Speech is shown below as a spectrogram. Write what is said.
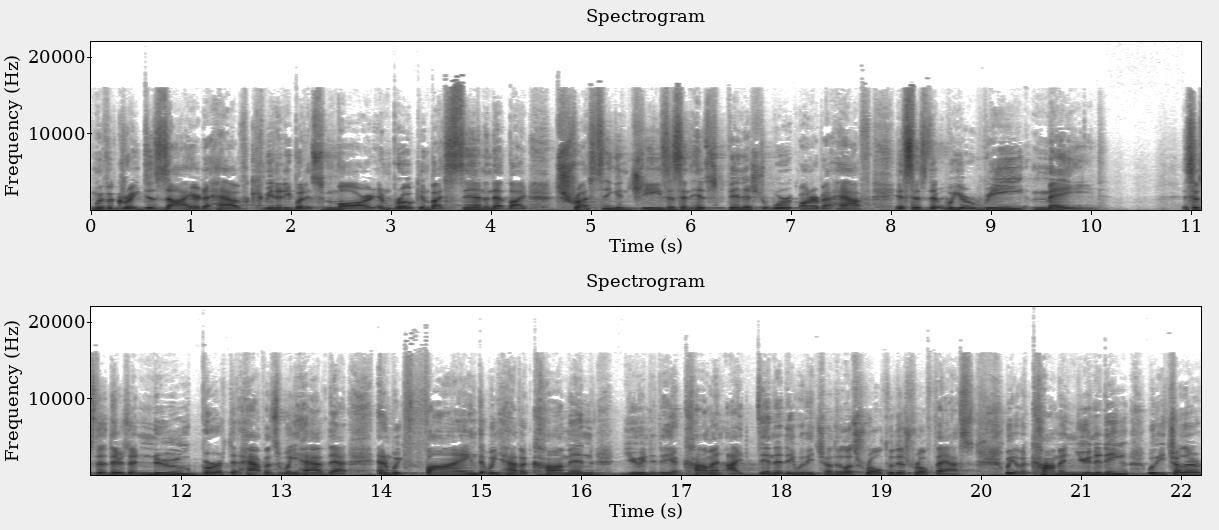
We have a great desire to have community, but it's marred and broken by sin, and that by trusting in Jesus and his finished work on our behalf, it says that we are remade it says that there's a new birth that happens when we have that, and we find that we have a common unity, a common identity with each other. Let's roll through this real fast. We have a common unity with each other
